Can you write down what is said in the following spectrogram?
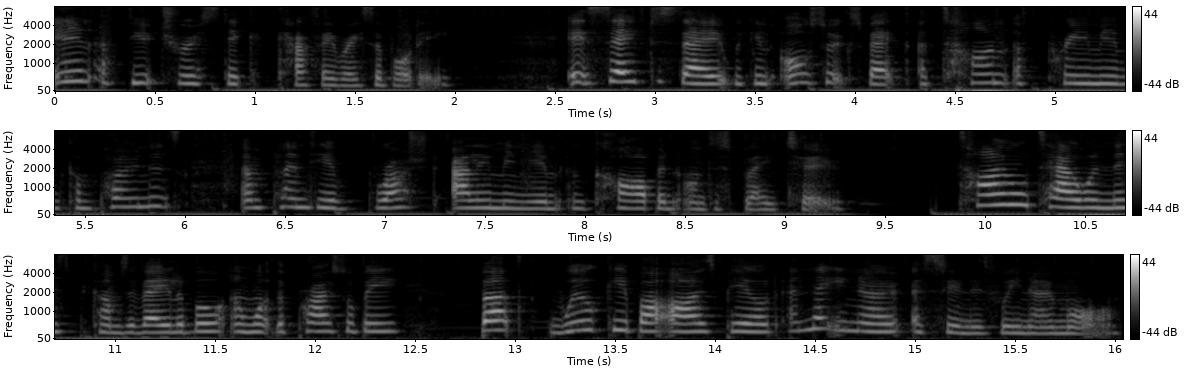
in a futuristic cafe racer body. It's safe to say we can also expect a ton of premium components and plenty of brushed aluminium and carbon on display too. Time will tell when this becomes available and what the price will be, but we'll keep our eyes peeled and let you know as soon as we know more.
